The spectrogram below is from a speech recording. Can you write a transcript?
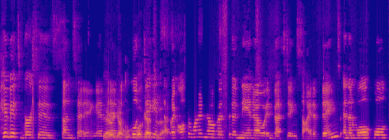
pivots versus sunsetting, and, There we and go. We'll- we'll, dig into that. that. But I also want to know about the nano investing side of things, and then we'll we'll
